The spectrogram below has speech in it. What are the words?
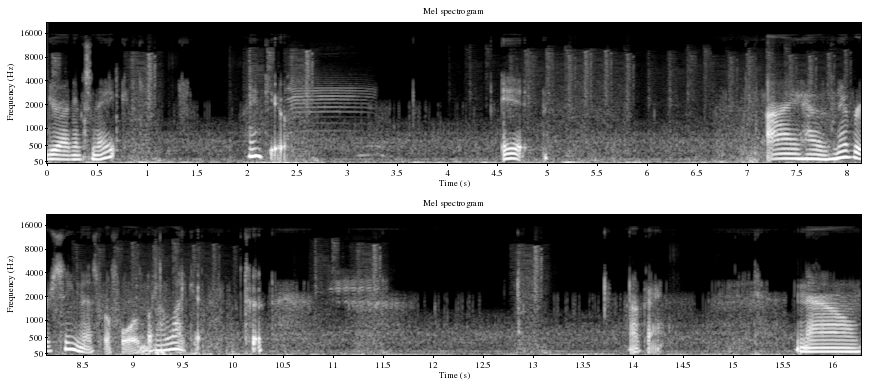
Dragon Snake, thank you. It, I have never seen this before, but I like it. Okay. Now,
